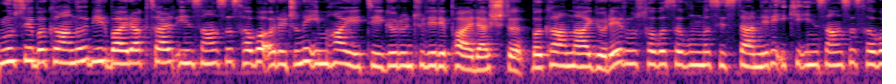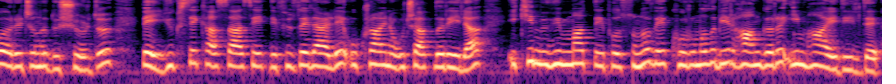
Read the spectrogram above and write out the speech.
Rusya Bakanlığı bir Bayraktar insansız hava aracını imha ettiği görüntüleri paylaştı. Bakanlığa göre Rus hava savunma sistemleri iki insansız hava aracını düşürdü ve yüksek hassasiyetli füzelerle Ukrayna uçaklarıyla iki mühimmat deposunu ve korumalı bir hangarı imha edildi.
